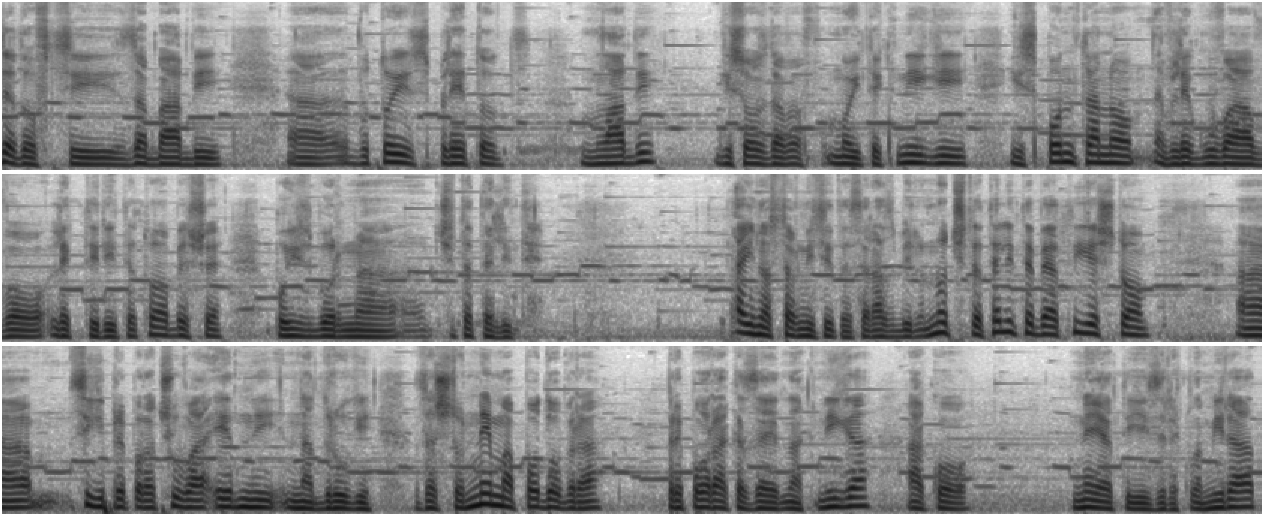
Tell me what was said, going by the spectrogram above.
дедовци, за баби. Во тој сплетот млади ги создавав моите книги и спонтано влегуваа во лектирите. Тоа беше по избор на читателите. А и наставниците се разбира. Но читателите беа тие што а, си ги препорачуваа едни на други, зашто нема подобра препорака за една книга ако не ја ти изрекламираат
